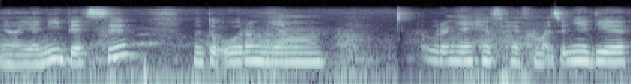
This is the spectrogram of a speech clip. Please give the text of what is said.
Ya yang ni biasa untuk orang yang orang yang have have maksudnya dia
